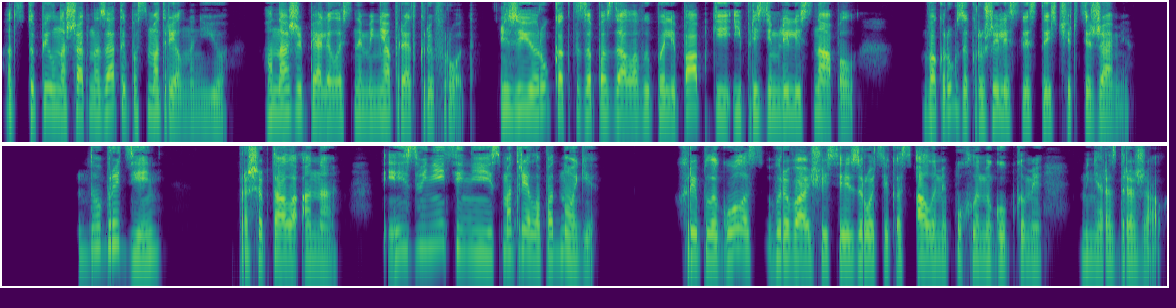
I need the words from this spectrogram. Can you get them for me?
Отступил на шаг назад и посмотрел на нее. Она же пялилась на меня, приоткрыв рот. Из ее рук как-то запоздало выпали папки и приземлились на пол. Вокруг закружились листы с чертежами. «Добрый день», — прошептала она. «Извините, не смотрела под ноги». Хриплый голос, вырывающийся из ротика с алыми пухлыми губками, меня раздражал.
